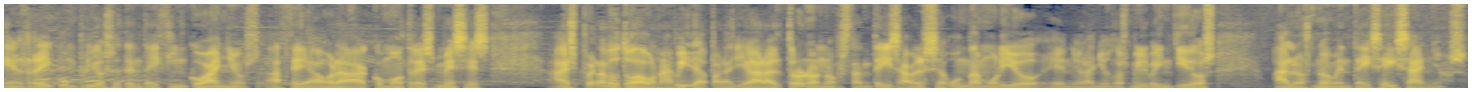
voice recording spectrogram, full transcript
El rey cumplió 75 años hace ahora como tres meses. Ha esperado toda una vida para llegar al trono. No obstante, Isabel II murió en el año 2022 a los 96 años.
